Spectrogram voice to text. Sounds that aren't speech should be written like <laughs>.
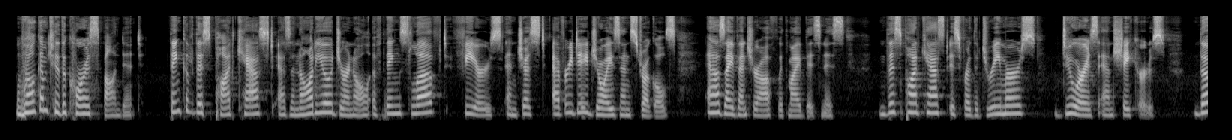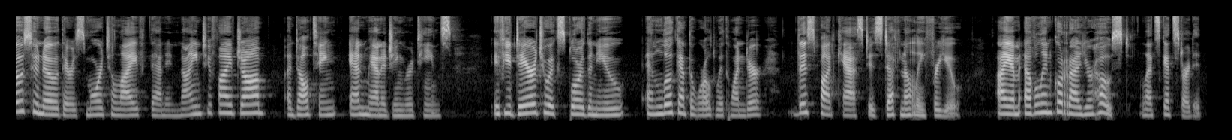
Welcome to The Correspondent. Think of this podcast as an audio journal of things loved, fears, and just everyday joys and struggles as I venture off with my business. This podcast is for the dreamers, doers, and shakers, those who know there is more to life than a nine to five job, adulting, and managing routines. If you dare to explore the new and look at the world with wonder, this podcast is definitely for you. I am Evelyn Corral, your host. Let's get started.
